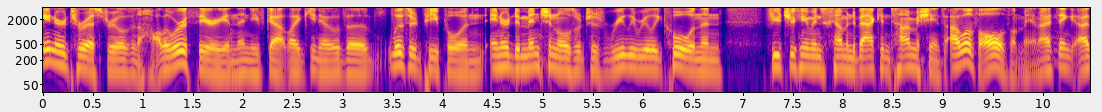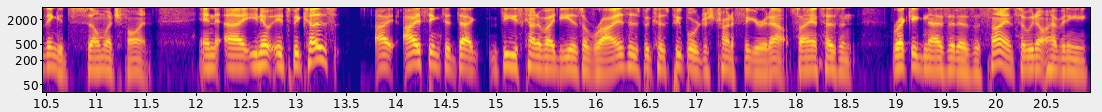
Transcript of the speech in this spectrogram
interterrestrials and a hollow earth theory and then you've got like you know the lizard people and interdimensionals which is really really cool and then future humans coming back in time machines i love all of them man i think i think it's so much fun and uh, you know it's because I, I think that, that these kind of ideas arise is because people are just trying to figure it out. Science hasn't recognized it as a science, so we don't have any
